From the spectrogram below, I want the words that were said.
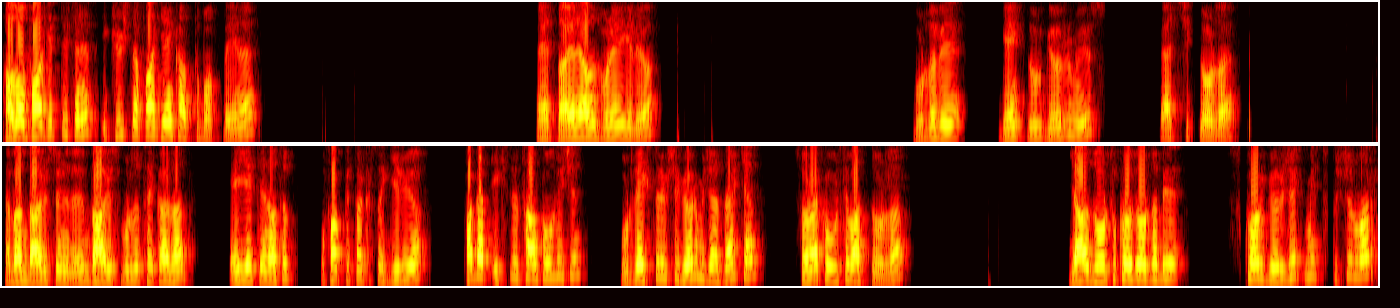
Talon fark ettiyseniz 2-3 defa gank attı bot lane'e. Evet Diana yalnız buraya geliyor. Burada bir gank dur görür müyüz? Gerçi çıktı orada. Hemen Darius'a yönelelim. Darius burada tekrardan E yeteneğini atıp ufak bir takısa giriyor. Fakat ikisi de tank olduğu için burada ekstra bir şey görmeyeceğiz derken Soraka ulti bastı orada. Yalnız orta koridorda bir skor görecek miyiz? Tutuşur var.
